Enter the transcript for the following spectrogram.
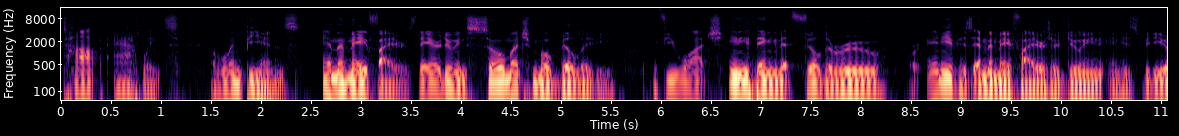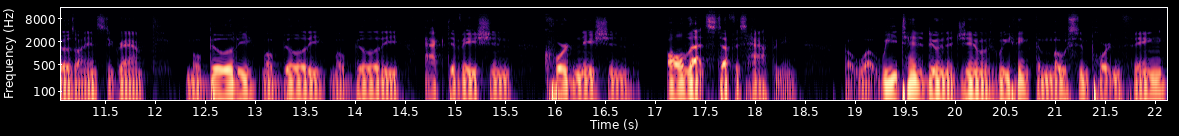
top athletes, Olympians, MMA fighters, they are doing so much mobility. If you watch anything that Phil Daru or any of his MMA fighters are doing in his videos on Instagram, mobility, mobility, mobility, activation, coordination, all that stuff is happening. But what we tend to do in the gym is we think the most important thing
